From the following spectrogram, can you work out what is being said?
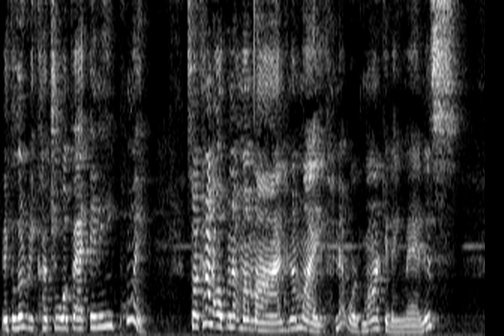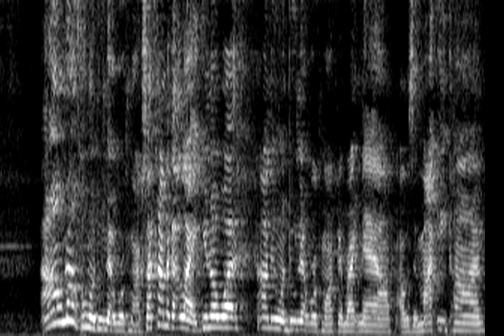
they can literally cut you up at any point. So I kind of opened up my mind and I'm like, network marketing, man, this, I don't know if I want to do network marketing. So I kind of got like, you know what? I don't even want to do network marketing right now. I was in my econ.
